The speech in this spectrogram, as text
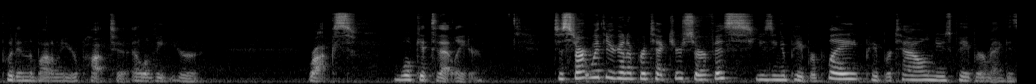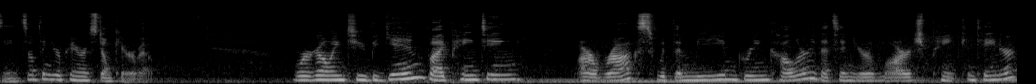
put in the bottom of your pot to elevate your rocks. We'll get to that later. To start with, you're going to protect your surface using a paper plate, paper towel, newspaper, magazine, something your parents don't care about. We're going to begin by painting our rocks with the medium green color that's in your large paint container.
